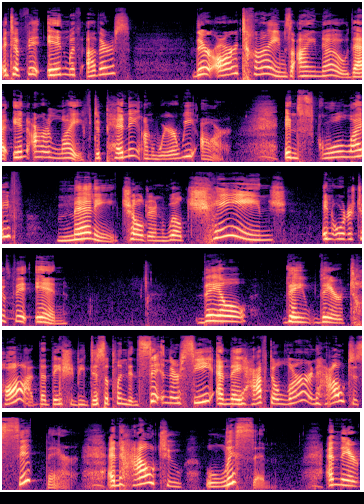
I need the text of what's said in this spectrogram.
and to fit in with others? There are times I know that in our life, depending on where we are, in school life, many children will change in order to fit in. They'll they they're taught that they should be disciplined and sit in their seat and they have to learn how to sit there and how to listen and they're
